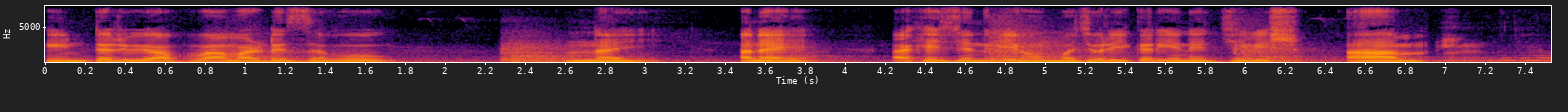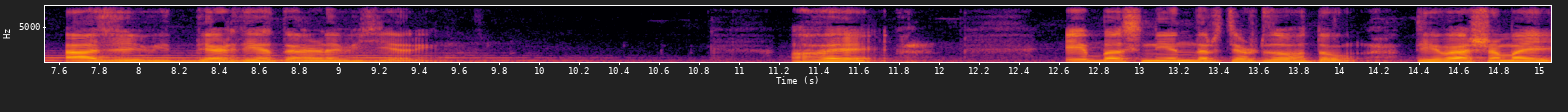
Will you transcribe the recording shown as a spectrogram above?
ઇન્ટરવ્યૂ આપવા માટે જવું નહીં. અને આખી જિંદગી હું મજૂરી કરીને જીવીશ. આમ આ જે વિદ્યાર્થી હતો એણે વિચાર્યું. હવે એ બસની અંદર ચઢતો હતો, તેવા સમયે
